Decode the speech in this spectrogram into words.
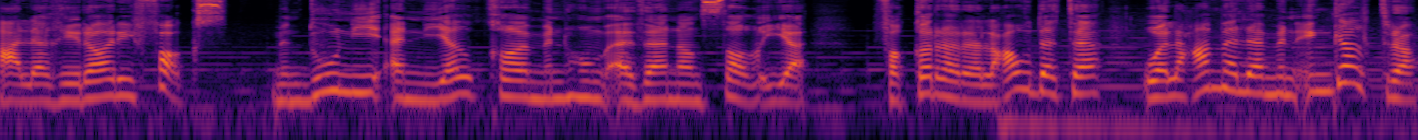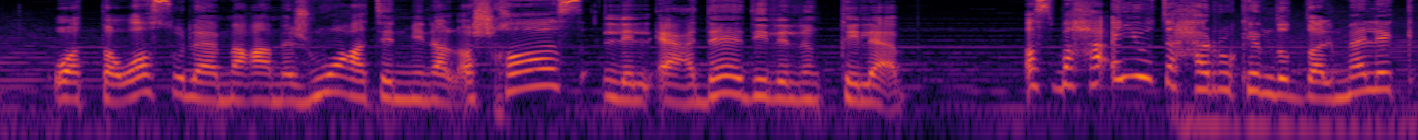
على غرار فوكس من دون أن يلقى منهم أذانا صاغية فقرر العودة والعمل من إنجلترا والتواصل مع مجموعة من الأشخاص للإعداد للانقلاب. أصبح أي تحرك ضد الملك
